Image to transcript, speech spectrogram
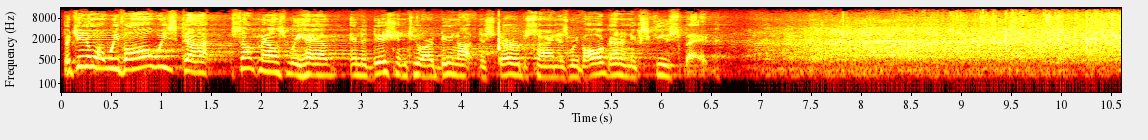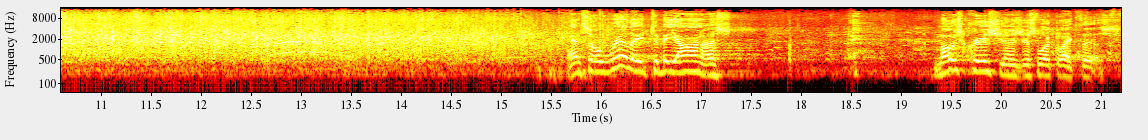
But you know what? We've always got something else we have in addition to our do not disturb sign is we've all got an excuse bag. And so, really, to be honest, most Christians just look like this.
